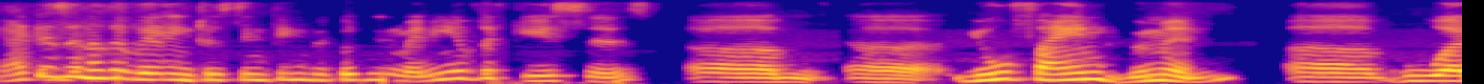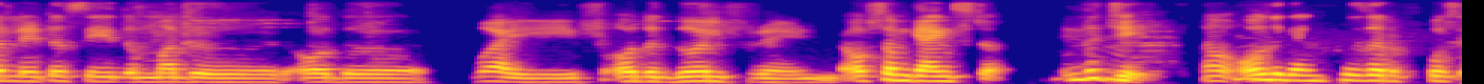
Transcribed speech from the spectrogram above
that is another very interesting thing because in many of the cases um, uh, you find women uh, who are let us say the mother or the wife or the girlfriend of some gangster in the mm. jail now all the gangsters are of course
